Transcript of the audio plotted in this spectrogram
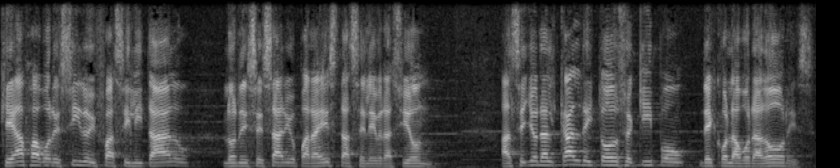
que ha favorecido y facilitado lo necesario para esta celebración. Al señor alcalde y todo su equipo de colaboradores.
